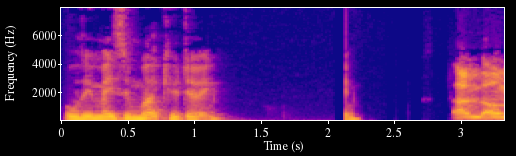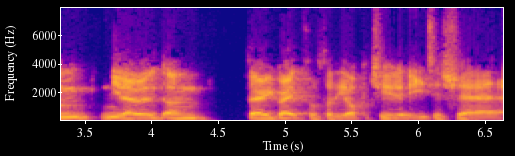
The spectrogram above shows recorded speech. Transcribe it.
all the amazing work you're doing. I'm, I'm, you know, I'm very grateful for the opportunity to share.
